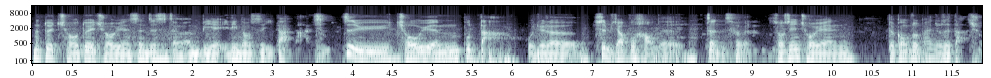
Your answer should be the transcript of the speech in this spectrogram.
那对球队球员，甚至是整个 NBA，一定都是一大打击。至于球员不打，我觉得是比较不好的政策。首先，球员。的工作本来就是打球，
